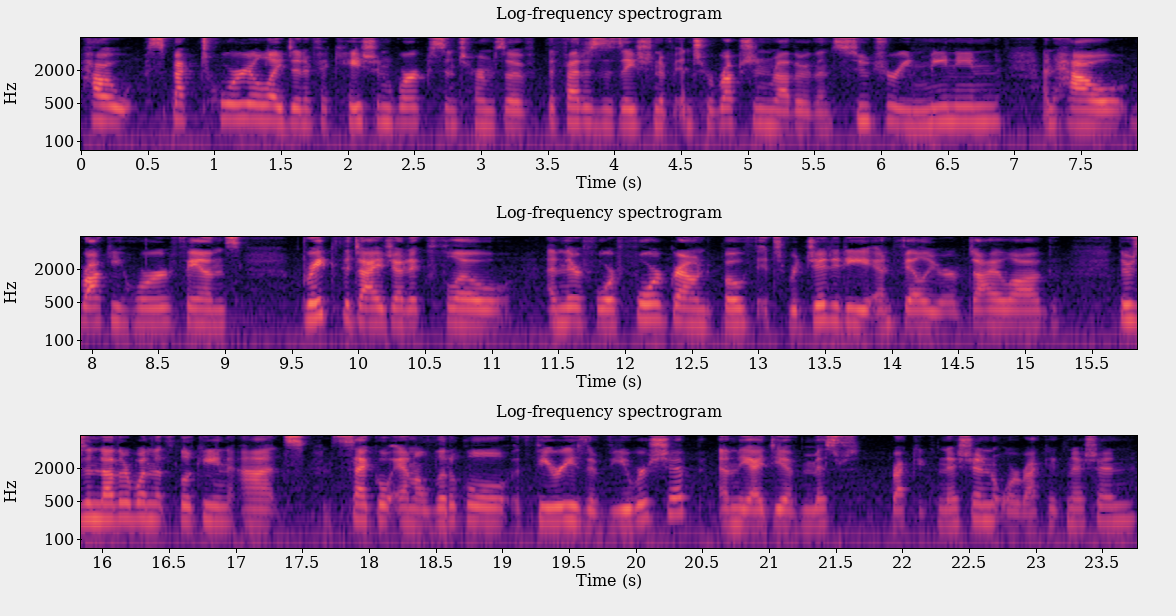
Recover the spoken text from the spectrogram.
how spectorial identification works in terms of the fetishization of interruption rather than suturing meaning, and how Rocky Horror fans break the diegetic flow and therefore foreground both its rigidity and failure of dialogue. There's another one that's looking at psychoanalytical theories of viewership and the idea of misrecognition or recognition.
